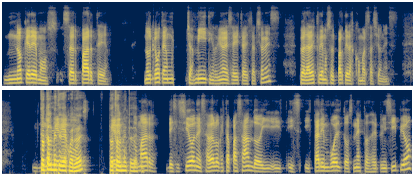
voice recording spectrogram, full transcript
no queremos ser parte, no queremos tener muchas meetings, reuniones, estas distracciones, pero a la vez queremos ser parte de las conversaciones. No Totalmente de acuerdo, ¿eh? Totalmente de acuerdo. tomar decisiones, saber lo que está pasando y, estar envueltos en esto desde el principio,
